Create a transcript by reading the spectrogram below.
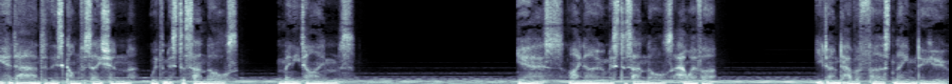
had had this conversation with Mr. Sandals many times. Yes, I know, Mr. Sandals. However, you don't have a first name, do you?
